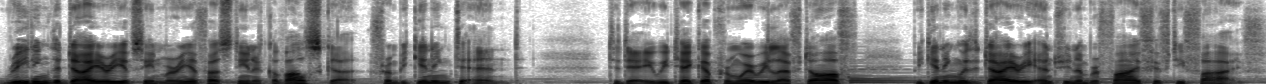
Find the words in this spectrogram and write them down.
reading the diary of St. Maria Faustina Kowalska from beginning to end. Today we take up from where we left off, beginning with diary entry number 555.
